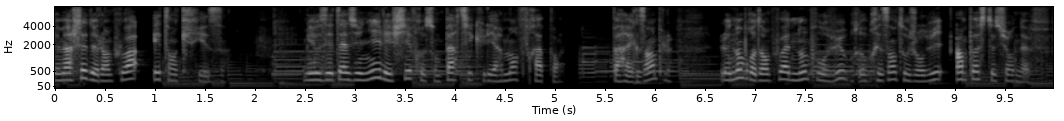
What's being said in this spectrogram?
le marché de l'emploi est en crise. Mais aux États-Unis, les chiffres sont particulièrement frappants. Par exemple, le nombre d'emplois non pourvus représente aujourd'hui un poste sur neuf,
